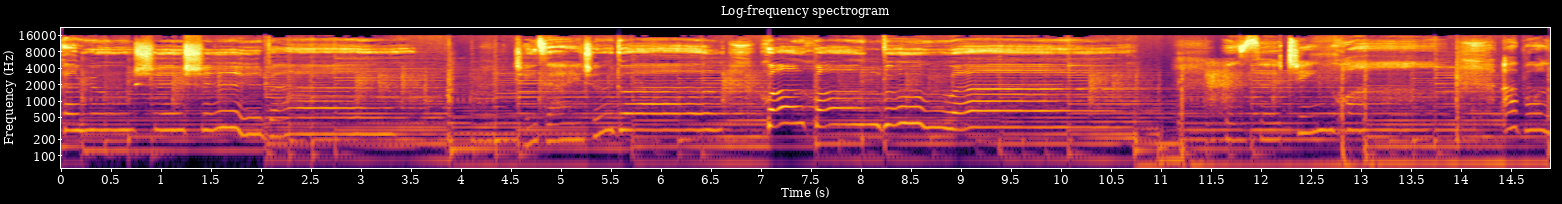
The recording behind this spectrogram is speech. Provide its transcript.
看如史诗般，记载这段惶惶不安。月色金黄，阿波罗。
